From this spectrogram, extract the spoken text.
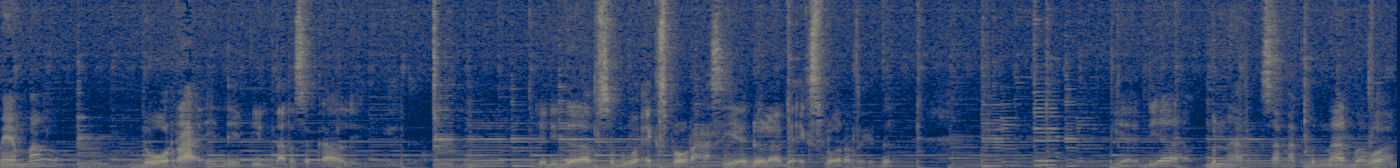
memang Dora ini pintar sekali gitu. Jadi dalam sebuah eksplorasi ya Dora the Explorer itu ya dia benar sangat benar bahwa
